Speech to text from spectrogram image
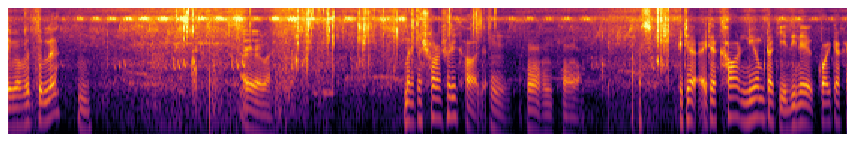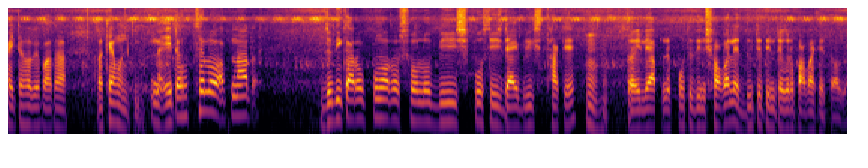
এইভাবে তুলে হুম। এইভাবে মানে এটা সরাসরি খাওয়া যায়? হুম সরাসরি খাওয়া আচ্ছা। এটা এটা খাওয়ার নিয়মটা কি? দিনে কয়টা খাইতে হবে পাতা বা কেমন কি? না এটা হচ্ছে হলো আপনার যদি কারও পনেরো ষোলো বিশ পঁচিশ ডায়াবেটিস থাকে তাইলে আপনার প্রতিদিন সকালে দুইটা তিনটে করে পাতা খেতে হবে।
